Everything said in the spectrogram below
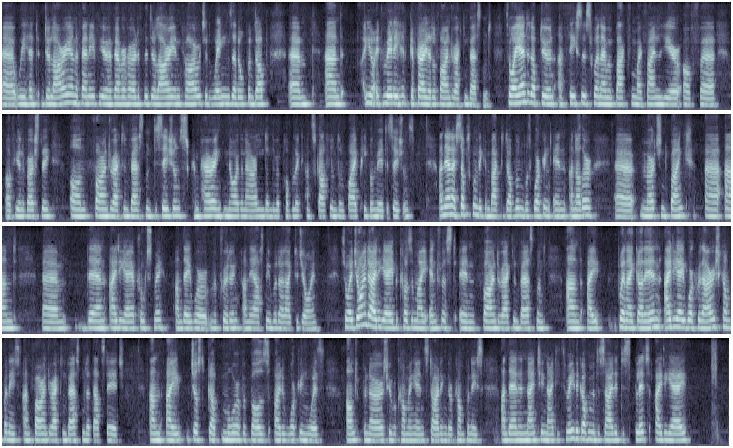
Uh, we had DeLorean, if any of you have ever heard of the DeLorean car, which had wings that opened up. Um, and, you know, it really had very little foreign direct investment. So I ended up doing a thesis when I went back from my final year of, uh, of university on foreign direct investment decisions, comparing Northern Ireland and the Republic and Scotland and why people made decisions. And then I subsequently came back to Dublin, was working in another uh, merchant bank, uh, and um, then IDA approached me and they were recruiting and they asked me would I like to join. So I joined IDA because of my interest in foreign direct investment and I when I got in, IDA worked with Irish companies and foreign direct investment at that stage. And I just got more of a buzz out of working with entrepreneurs who were coming in, starting their companies. And then in 1993, the government decided to split IDA,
